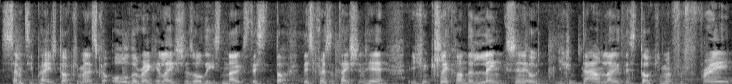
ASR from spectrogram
70-page document. It's got all the regulations, all these notes, this this presentation here. You can click on the links and it'll you can download download this document for free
